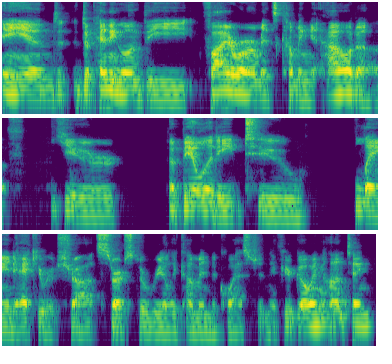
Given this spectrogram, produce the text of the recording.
and depending on the firearm it's coming out of, your ability to land accurate shots starts to really come into question. If you're going hunting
